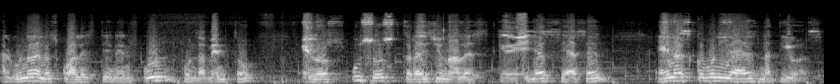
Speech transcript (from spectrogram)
algunas de las cuales tienen un fundamento en los usos tradicionales que de ellas se hacen en las comunidades nativas.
